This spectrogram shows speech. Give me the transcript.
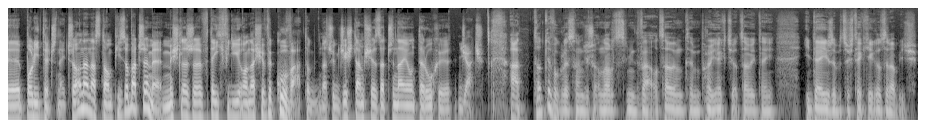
Y, politycznej. Czy ona nastąpi? Zobaczymy. Myślę, że w tej chwili ona się wykuwa. To znaczy gdzieś tam się zaczynają te ruchy dziać. A co ty w ogóle sądzisz o Nord Stream 2, o całym tym projekcie, o całej tej idei, żeby coś takiego zrobić?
